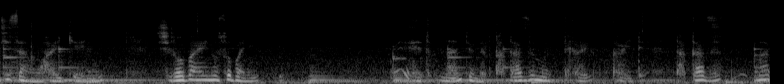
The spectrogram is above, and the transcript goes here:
富士山を背景に白バイのそばにえーと、なんて言うんだろう佇むって書いて佇まっ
